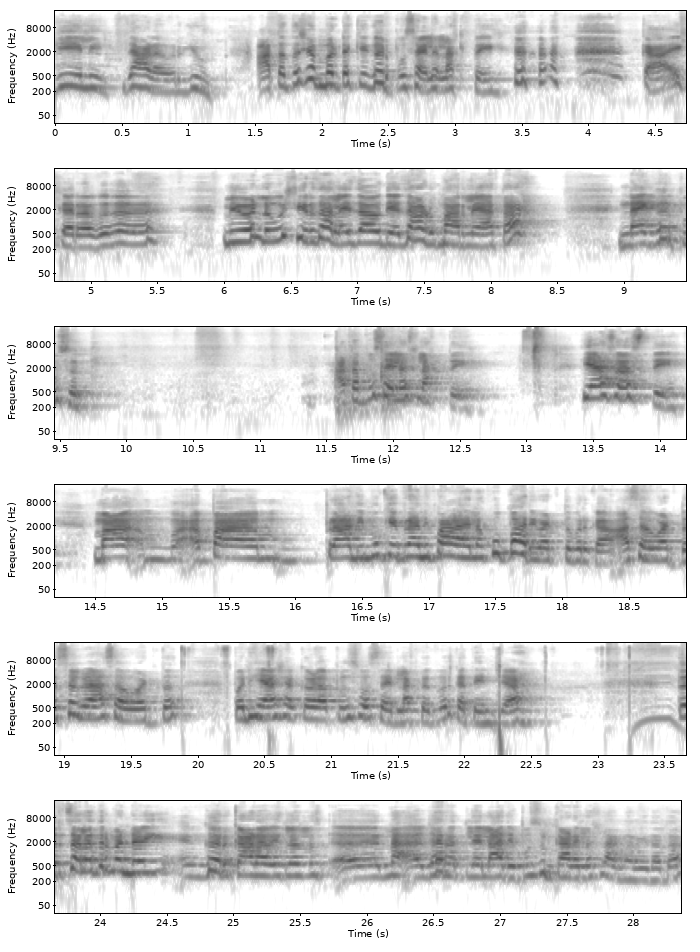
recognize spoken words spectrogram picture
गेली झाडावर घेऊन. आता तर शंभर टक्के घर पुसायला लागतंय. काय करावं? मी म्हणलं उशीर झालाय जाऊ दे झाडू मारलंय आता. नाही घर पुसत. आता पुसायलाच लागतंय. हे असं असते मा पा प्राणी मुखे प्राणी पाळायला खूप भारी वाटतं बरं का. असं वाटतं सगळं असं वाटतं. पण हे अशा कळा पण सोसायला लागतात बरं का त्यांच्या. तर चला तर मंडळी घर काढावे ला- घरातल्या लादे पुसून काढायलाच लागणार आहेत आता.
